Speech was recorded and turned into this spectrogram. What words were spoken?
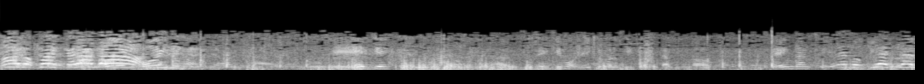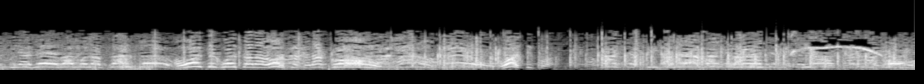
¡Vamos, pues, caramba! Hoy nomás. ¡Tenemos fiesta en Pirané! ¡Vamos, la! ¡Aguante, cuenta la osa, carajo! ¡Aguante! ¡Aguante! ¡Aguante la gente! ¡Vamos,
